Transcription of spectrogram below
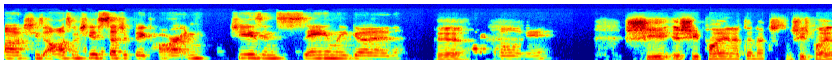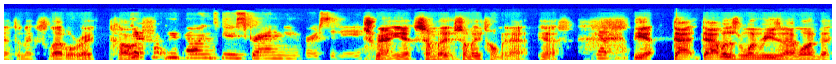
oh, she's awesome. She has such a big heart and she is insanely good. Yeah. Goalie. She is she playing at the next? She's playing at the next level, right? College. Yeah, we're going to Scranton University. Scranton, yeah. Somebody somebody told me that. Yes. Yep. Yeah, that that was one reason I wanted to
